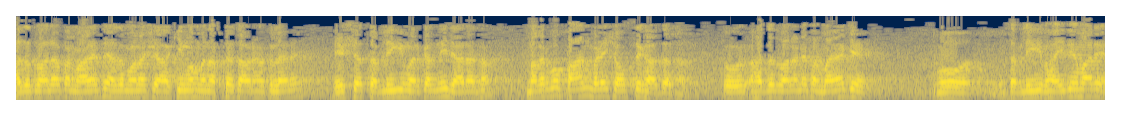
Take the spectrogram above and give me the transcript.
حضرت والا فرما رہے تھے، حضرت مولانا شاہ حکیم محمد اختر صاحب رحمۃ اللہ نے ایک تبلیغی مرکز نہیں جا رہا تھا، مگر وہ پان بڑے شوق سے کھاتا تھا۔ تو حضرت والا نے فرمایا کہ وہ تبلیغی بھائی تھے ہمارے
